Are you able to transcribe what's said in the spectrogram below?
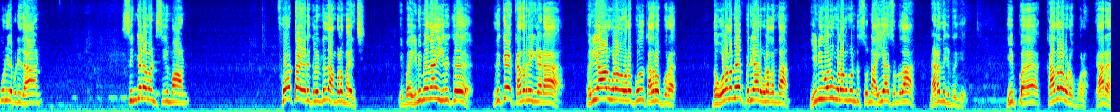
கூறியபடிதான் சிங்களவன் சீமான் ஃபோட்டோ எடுக்கலன்றது அம்பலமாயிருச்சு. இப்போ இனிமே தான் இருக்கு. இதுக்கே கதறீங்களேடா. பெரியார் உலகம் வரப்போது கதற போகிற இந்த உலகமே பெரியார் உலகம்தான். இனி வரும் உலகம் என்று சொன்ன ஐயா சொன்னதா நடந்துக்கிட்டு இருக்கு. இப்போ கதற விட போகிறோம் யாரை?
